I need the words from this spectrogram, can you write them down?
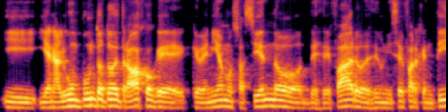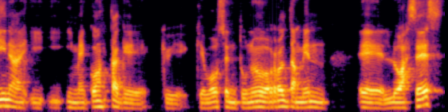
Y, en algún punto todo el trabajo que, veníamos haciendo desde Faro, desde UNICEF Argentina, y, me consta que, vos en tu nuevo rol también eh, lo haces,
